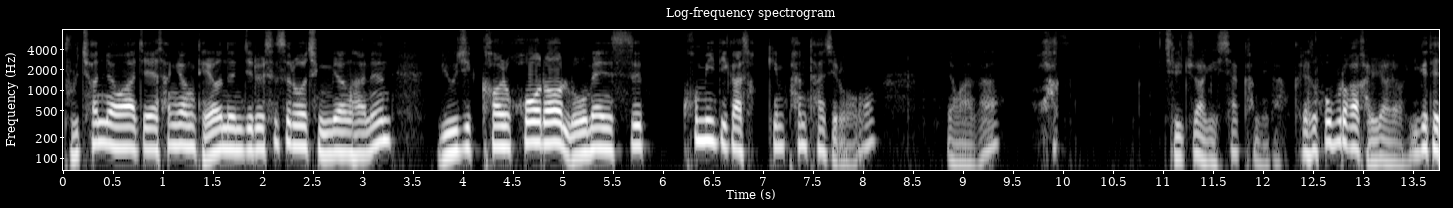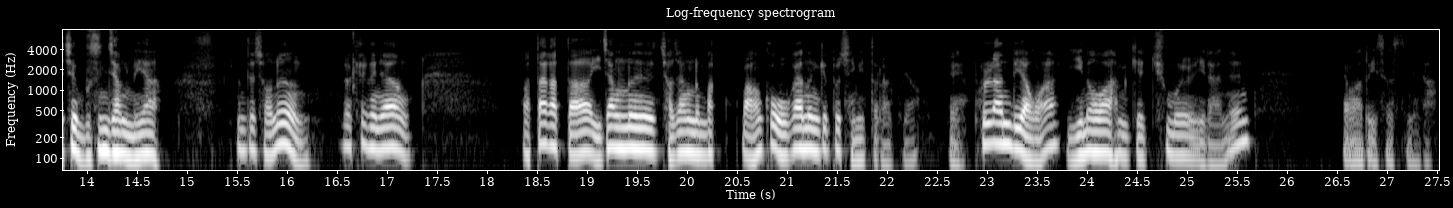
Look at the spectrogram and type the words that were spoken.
부천 영화제에 상영되었는지를 스스로 증명하는 뮤지컬 호러 로맨스 코미디가 섞인 판타지로 영화가 확 질주하기 시작합니다. 그래서 호불호가 갈려요. 이게 대체 무슨 장르야? 그런데 저는 이렇게 그냥 왔다 갔다 이 장르 저 장르 막 마음껏 오가는 게 또 재밌더라고요. 네, 폴란드 영화 인어와 함께 춤을이라는 영화도 있었습니다.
